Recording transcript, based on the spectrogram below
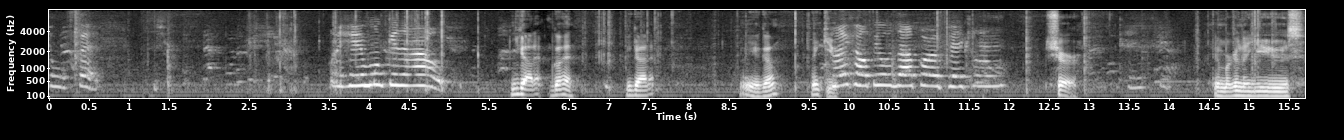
It will fit. My hand won't get out. You got it. Go ahead. You got it. There you go. Thank you. Can I help you with that part of pig Sure. Okay. Then we're going to use,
